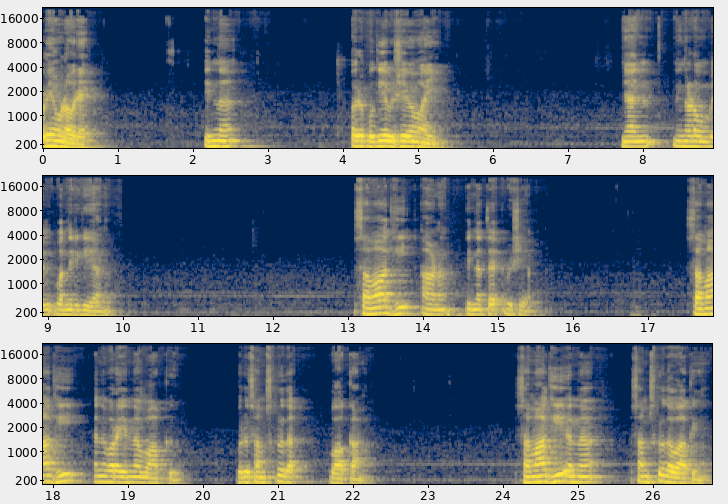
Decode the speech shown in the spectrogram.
പ്രിയമുള്ളവരെ ഇന്ന് ഒരു പുതിയ വിഷയവുമായി ഞാൻ നിങ്ങളുടെ മുമ്പിൽ വന്നിരിക്കുകയാണ്. സമാധി ആണ് ഇന്നത്തെ വിഷയം. സമാധി എന്ന് പറയുന്ന വാക്ക് ഒരു സംസ്കൃത വാക്കാണ്. സമാധി എന്ന സംസ്കൃത വാക്കിന്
